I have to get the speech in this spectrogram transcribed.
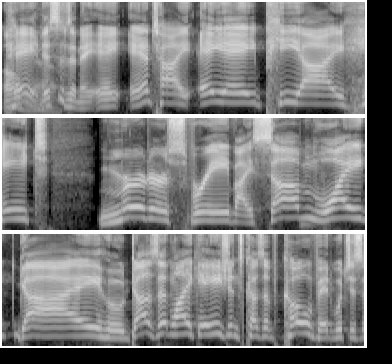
Oh, hey, yeah. this is an AA, anti AAPI hate murder spree by some white guy who doesn't like Asians because of COVID, which is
